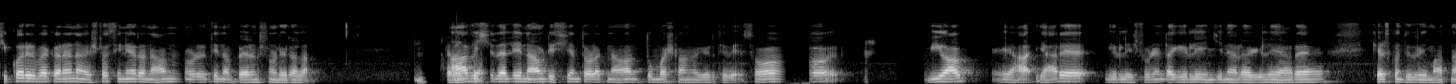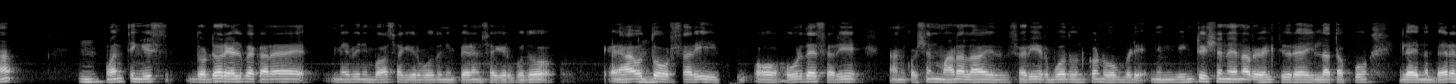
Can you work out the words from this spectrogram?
ಚಿಕ್ಕವ್ರು ಇರ್ಬೇಕಾದ್ರೆ ನಾವ್ ಎಷ್ಟೋ ಸೀನಿಯರ್ ನಾವು ನೋಡಿರ್ತೀವಿ ನಮ್ಮ ಪೇರೆಂಟ್ಸ್ ನೋಡಿರಲ್ಲ. ಆ ವಿಷಯದಲ್ಲಿ ನಾವು ಡಿಸಿಷನ್ ತೊಗೊಳಕ್ ನಾವು ತುಂಬಾ ಸ್ಟ್ರಾಂಗ್ ಆಗಿರ್ತೀವಿ. ಸೊ ವಿ ಹಾವ್ ಯಾರೇ ಇರ್ಲಿ ಸ್ಟೂಡೆಂಟ್ ಆಗಿರ್ಲಿ ಇಂಜಿನಿಯರ್ ಆಗಿರ್ಲಿ ಯಾರೇ ಕೇಳಿಸ್ಕೊಂತಿದ್ರು ಈ ಮಾತನ್ನ ಒನ್ ಥಿಂಗ್ ಇಸ್ ದೊಡ್ಡವ್ರು ಹೇಳ್ಬೇಕಾರೆ ಮೇ ಬಿ ನಿಮ್ ಬಾಸ್ ಆಗಿರ್ಬೋದು ನಿಮ್ ಪೇರೆಂಟ್ಸ್ ಆಗಿರ್ಬೋದು ಯಾವತ್ತೂ ಅವ್ರು ಸರಿ ಓ ಅವ್ರದೇ ಸರಿ ನಾನು ಕ್ವಶನ್ ಮಾಡಲ್ಲ ಇದು ಸರಿ ಇರ್ಬೋದು ಅನ್ಕೊಂಡು ಹೋಗ್ಬೇಡಿ. ನಿಮ್ಗೆ ಇಂಟ್ಯೂಷನ್ ಏನಾದ್ರು ಹೇಳ್ತಿದ್ರೆ ಇಲ್ಲ ತಪ್ಪು ಇಲ್ಲ ಇದನ್ನ ಬೇರೆ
